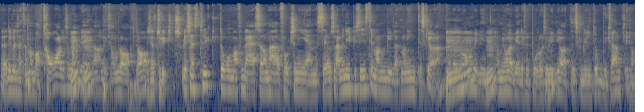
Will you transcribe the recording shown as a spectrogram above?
Eh, Det är väldigt lätt att man bara tar liksom, de grejerna liksom, rakt av. Det känns tryggt. Det känns tryggt och man får med sig de här och folk känner igen sig och sådär. Men det är ju precis det man vill att man inte ska göra. Eller jag vill inte. Om jag är VD för ett bolag så vill jag att det ska bli lite obekvämt. Liksom.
